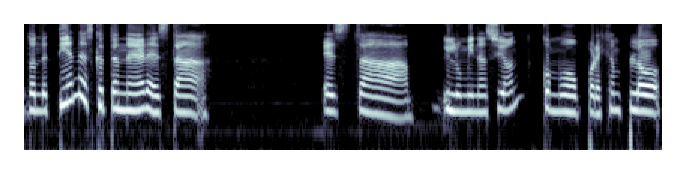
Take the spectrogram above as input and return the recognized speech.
donde tienes que tener esta, esta iluminación, como por ejemplo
